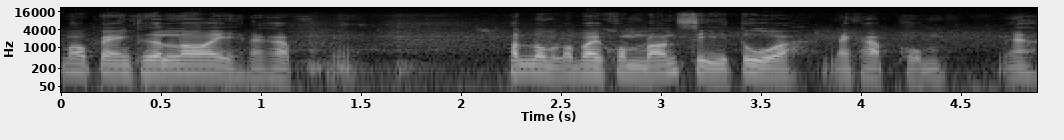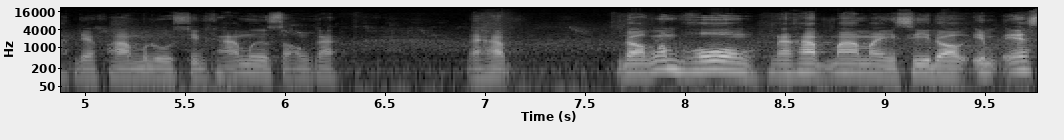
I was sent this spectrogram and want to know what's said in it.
หม้อแปลงเทิร์นลอยนะครับพัดลมระบายความร้อน 4 ตัวนะครับผมนะเดี๋ยวพามาดูสินค้ามือ 2 กันนะครับดอกลำโพงนะครับมาใหม่ 4 ดอก MS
